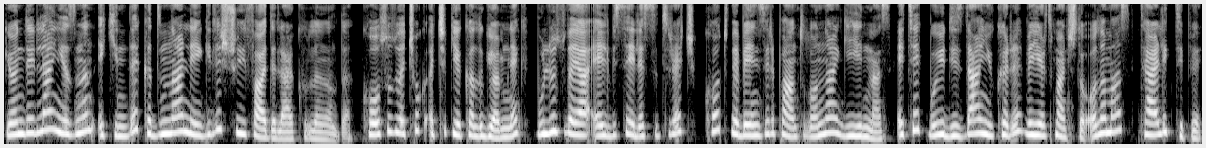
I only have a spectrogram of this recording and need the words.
Gönderilen yazının ekinde kadınlarla ilgili şu ifadeler kullanıldı. Kolsuz ve çok açık yakalı gömlek, bluz veya elbise ile streç, kot ve benzeri pantolonlar giyilmez. Etek boyu dizden yukarı ve yırtmaçlı olamaz. Terlik tipi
